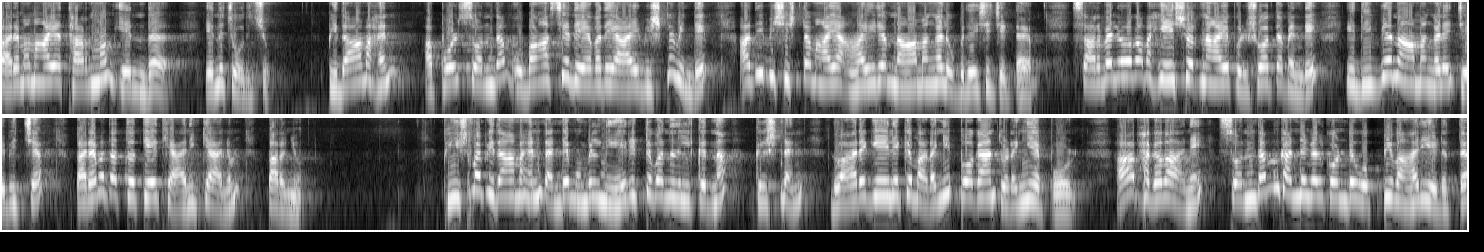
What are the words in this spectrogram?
പരമമായ ധർമ്മം എന്ത് എന്ന് ചോദിച്ചു. പിതാമഹൻ അപ്പോൾ സ്വന്തം ഉപാസ്യ ദേവതയായ വിഷ്ണുവിന്റെ അതിവിശിഷ്ടമായ ആയിരം നാമങ്ങൾ ഉപദേശിച്ചിട്ട് സർവലോക മഹേശ്വരനായ പുരുഷോത്തമന്റെ ഈ ദിവ്യനാമങ്ങളെ ജപിച്ച് പരമതത്വത്തെ ധ്യാനിക്കാനും പറഞ്ഞു. ഭീഷ്മ പിതാമഹൻ തന്റെ മുമ്പിൽ നേരിട്ട് വന്ന് നിൽക്കുന്ന കൃഷ്ണൻ ദ്വാരകയിലേക്ക് മടങ്ങിപ്പോകാൻ തുടങ്ങിയപ്പോൾ ആ ഭഗവാനെ സ്വന്തം കണ്ണുകൾ കൊണ്ട് ഒപ്പി വാരിയെടുത്ത്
